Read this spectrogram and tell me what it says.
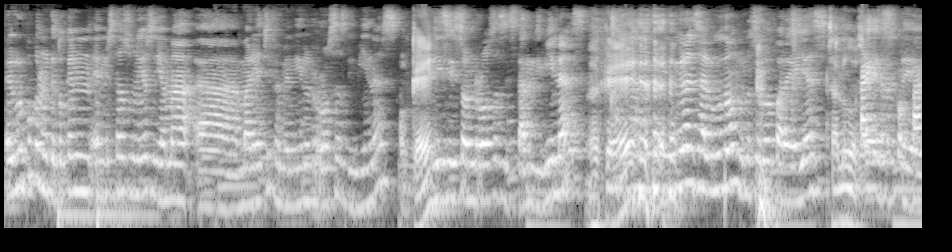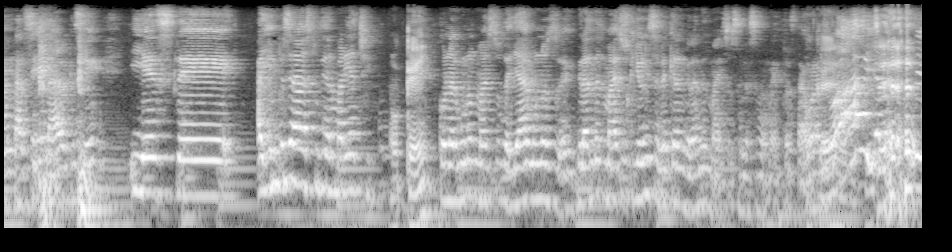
El grupo con el que toqué en, en Estados Unidos se llama ah, Mariachi Femenil Rosas Divinas. Ok. Y sí, son rosas y están divinas. Ok. Un gran saludo, un saludo para ellas. Saludos. Para que se los compartas, sí, ¿eh? claro que sí. Y este, ahí empecé a estudiar mariachi Ok. con algunos maestros de allá, algunos eh, grandes maestros que yo ni sabía que eran grandes maestros en ese momento. Hasta ahora Ok. digo, ¡ay! Ya Sí. aprendí".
